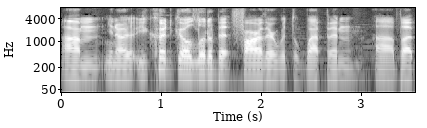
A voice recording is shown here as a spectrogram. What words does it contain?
um, you know you could go a little bit farther with the weapon uh, but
